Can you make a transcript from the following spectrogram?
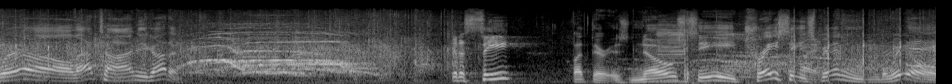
Well, that time you got it. Get a C. But there is no C. Tracie, spin the wheel.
